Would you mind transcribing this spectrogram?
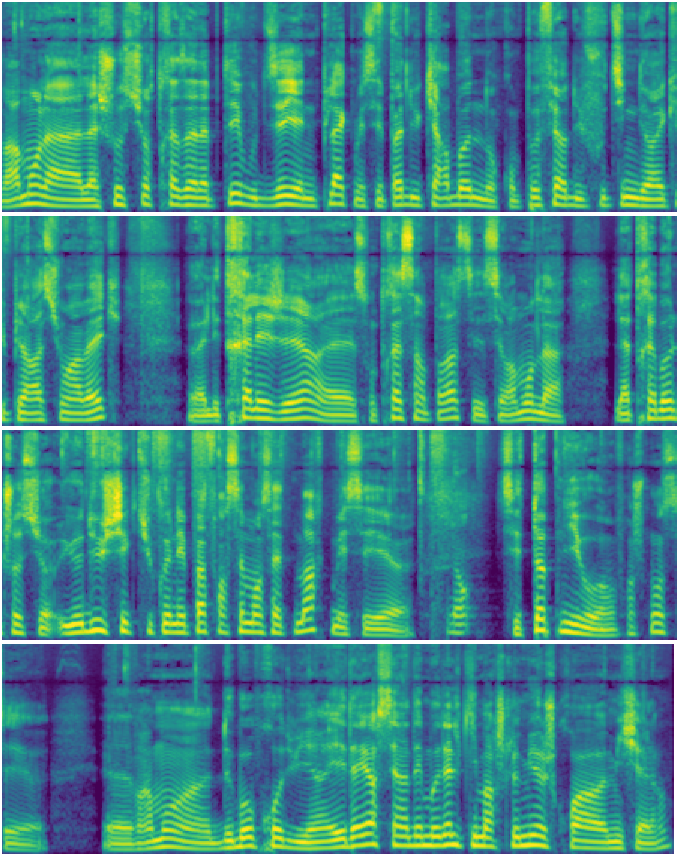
vraiment la, la chaussure très adaptée. Vous disiez il y a une plaque mais c'est pas du carbone donc on peut faire du footing de récupération avec. Euh, elle est très légère, elles sont très sympas, c'est vraiment de la, la très bonne chaussure. Yodu, je sais que tu connais pas forcément cette marque mais c'est top niveau. hein. Franchement, c'est euh, euh, vraiment euh, de beaux produits. hein. Et d'ailleurs, c'est un des modèles qui marche le mieux, je crois, Michel. hein.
